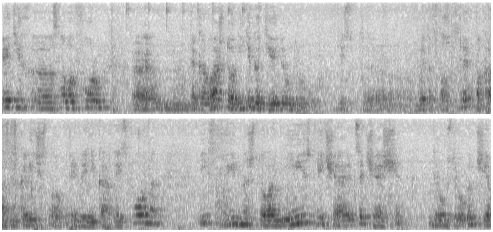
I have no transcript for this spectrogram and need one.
этих э, словоформ э, такова, что они тяготеют друг другу. Здесь вот, э, в этом столбце показано количество употреблений каждой из формы, и видно, что они встречаются чаще друг с другом, чем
